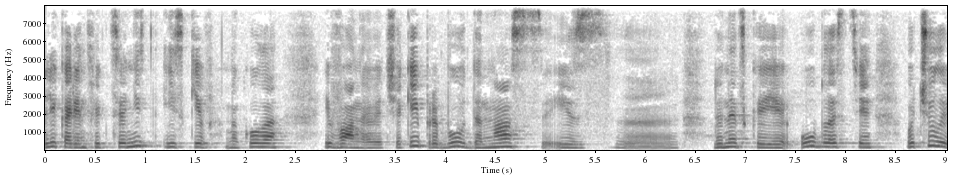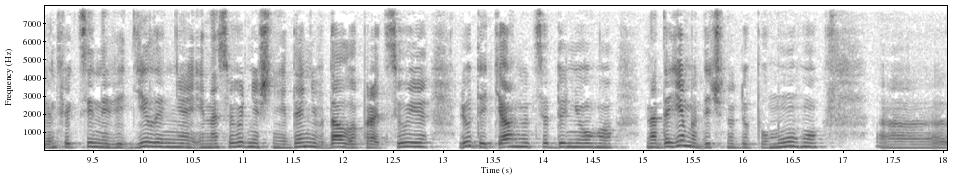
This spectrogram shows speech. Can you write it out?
лікар-інфекціоніст Ісків Микола Іванович, який прибув до нас із е, Донецької області, очолив інфекційне відділення і на сьогоднішній день вдало працює. Люди тягнуться до нього, надає медичну допомогу. Е,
